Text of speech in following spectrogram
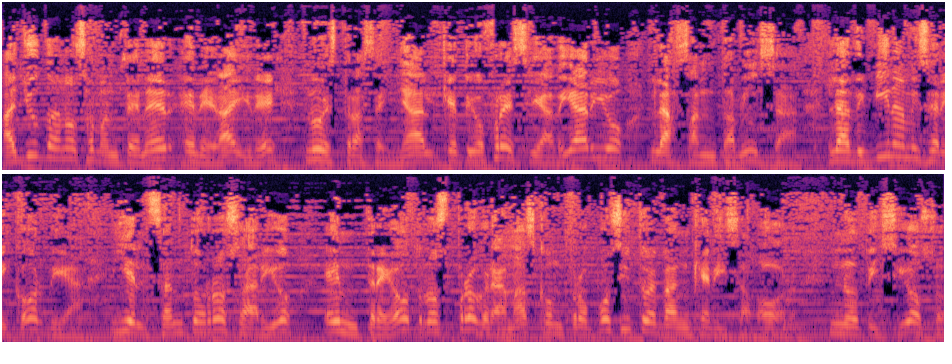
Ayúdanos a mantener en el aire nuestra señal que te ofrece a diario la Santa Misa, la Divina Misericordia y el Santo Rosario, entre otros programas con propósito evangelizador, noticioso,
